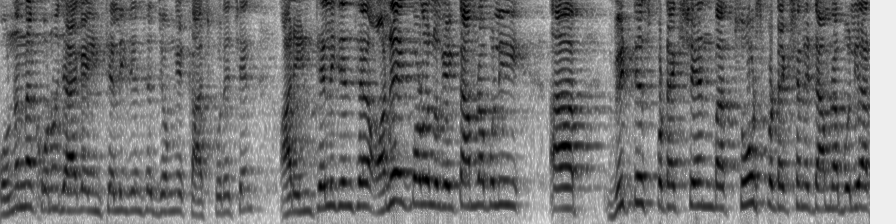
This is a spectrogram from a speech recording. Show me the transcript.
কোনো না কোনো জায়গায় ইন্টেলিজেন্সের জন্য কাজ করেছেন। আর ইন্টেলিজেন্সের অনেক বড় লোক, এটা আমরা বলি উইটনেস প্রোটেকশন বা সোর্স প্রোটেকশন এটা আমরা বলি। আর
